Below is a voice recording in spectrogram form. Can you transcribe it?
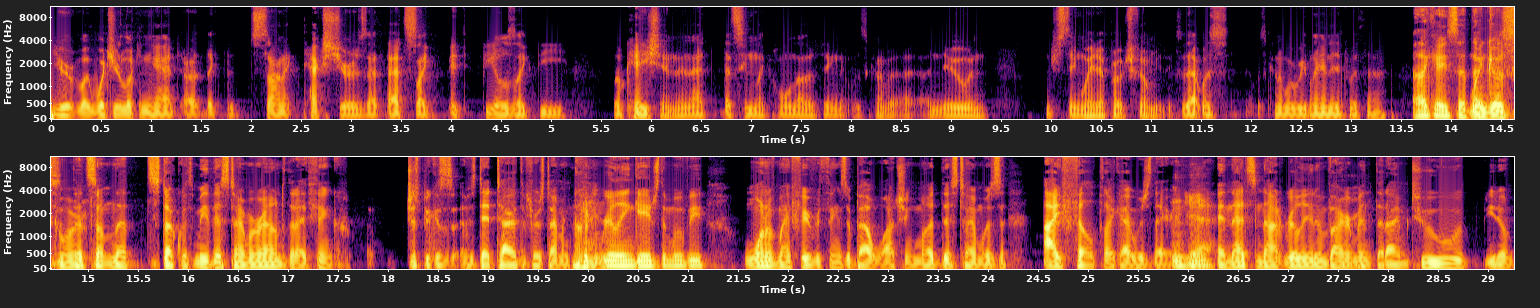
Absolutely. you're what you're looking at are like the sonic textures. That that's like it feels like the location, and that that seemed like a whole other thing that was kind of a, a new and interesting way to approach film music. So that was that was kind of where we landed with uh, I like how you said that. Score. That's something that stuck with me this time around. That I think, just because I was dead tired the first time and couldn't Mhm. really engage the movie, one of my favorite things about watching Mud this time was I felt like I was there, Mhm. Yeah. and that's not really an environment that I'm too, you know,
